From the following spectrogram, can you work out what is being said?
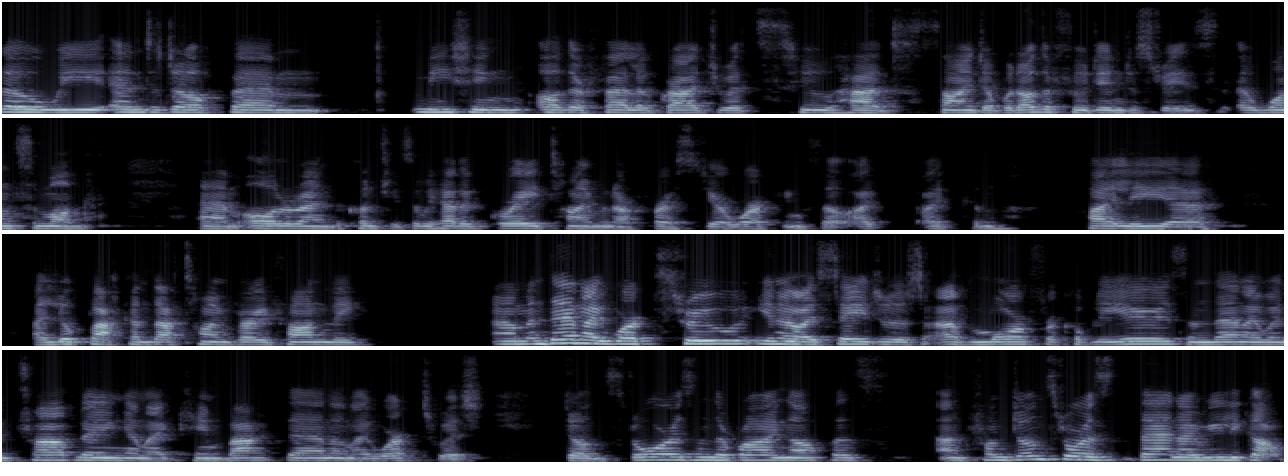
So we ended up um, meeting other fellow graduates who had signed up with other food industries uh, once a month um, all around the country. So we had a great time in our first year working. So I, I can highly, uh, I look back on that time very fondly. Um, and then I worked through, you know, I stayed at Avonmore for a couple of years and then I went traveling and I came back then and I worked with Dunnes Stores in their buying office. And from Dunnes Stores, then I really got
